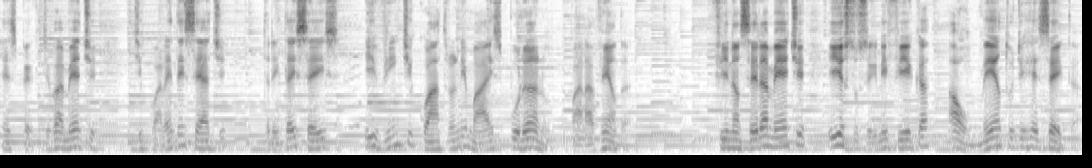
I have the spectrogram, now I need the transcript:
respectivamente, de 47, 36 e 24 animais por ano para a venda. Financeiramente, isto significa aumento de receita.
